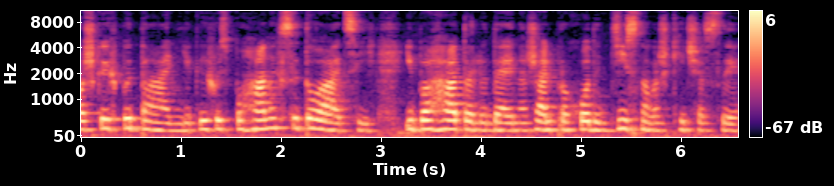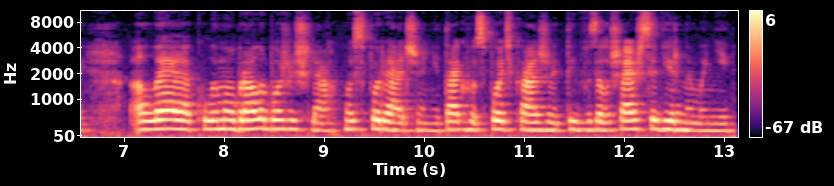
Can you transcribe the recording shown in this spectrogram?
важких питань, якихось поганих ситуацій, і багато людей, на жаль, проходить дійсно важкі часи. Але коли ми обрали Божий шлях, ми споряджені. Так Господь каже: ти залишаєшся вірним мені,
